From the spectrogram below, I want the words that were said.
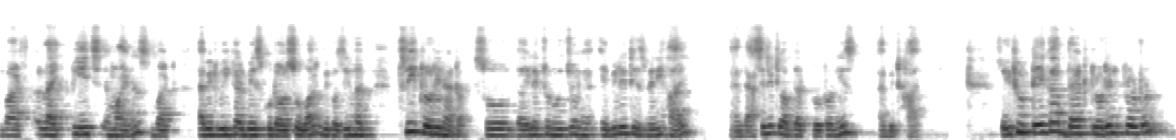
but like pH minus, but a bit weaker base could also work because you have three chlorine atoms. So the electron withdrawing ability is very high and the acidity of that proton is a bit high. So if you take up that chlorine proton,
